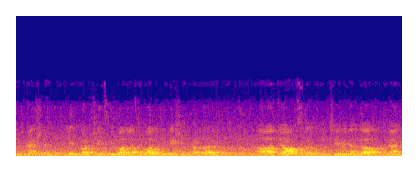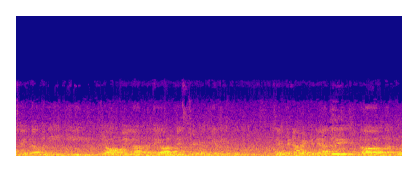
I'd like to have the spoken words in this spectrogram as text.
ఇంట్రాక్షన్ ఏర్పాటు చేసి వాళ్ళ క్వాలిఫికేషన్ ప్రకారం జాబ్స్ ఇచ్చే విధంగా ప్లాన్ చేద్దామని ఈ జాబ్ మేళా అనేది ఆర్గనైజ్ చేయడం జరిగింది. చెప్పిన వెంటనే అది తక్కువ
